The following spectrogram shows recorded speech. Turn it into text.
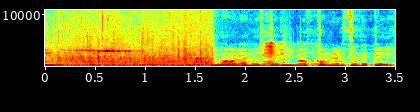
10. Y ahora les pedimos ponerse de pie.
